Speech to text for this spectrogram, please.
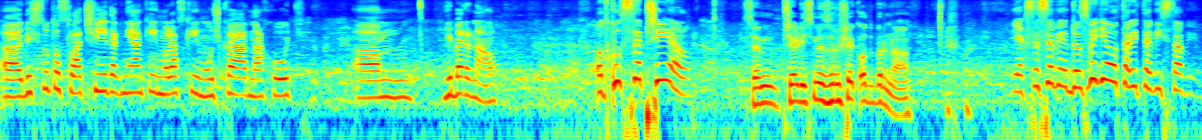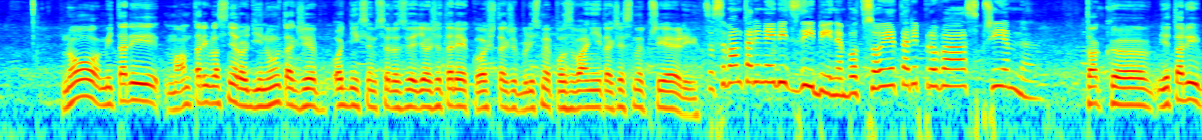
eh, když jsou to sladší, tak nějaký moravský muškát na chuť, um, hibernál. Odkud jste přijel? Jsem, přijeli jsme z Hrušek od Brna. Jak jste se dozvěděl o tady té výstavě? No, my tady, mám tady vlastně rodinu, takže od nich jsem se dozvěděl, že tady je koš, takže byli jsme pozvaní, takže jsme přijeli. Co se vám tady nejvíc líbí, nebo co je tady pro vás příjemné? Tak eh, je tady,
